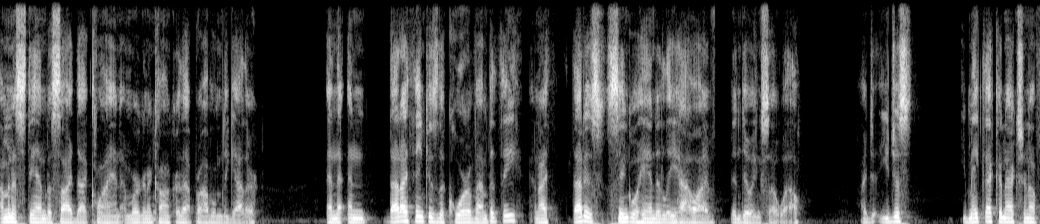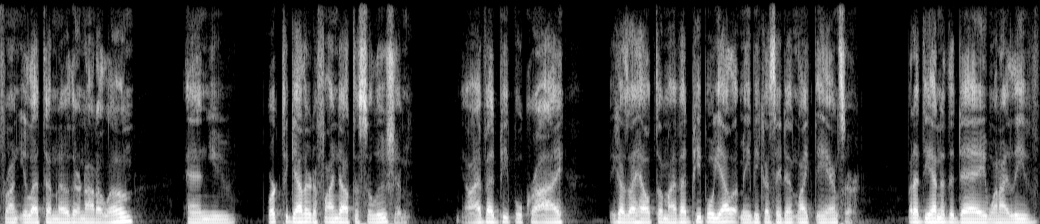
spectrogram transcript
I'm going to stand beside that client and we're going to conquer that problem together. And th- and that I think is the core of empathy. And I that is single handedly how I've been doing so well. I, you just you make that connection up front. You let them know they're not alone, and you work together to find out the solution. You know, I've had people cry because I helped them. I've had people yell at me because they didn't like the answer. But at the end of the day, when I leave,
